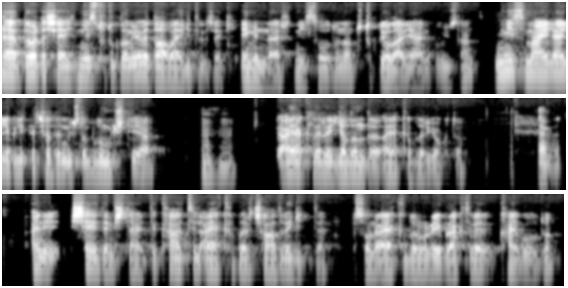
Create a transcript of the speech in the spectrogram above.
e, bu arada şey Nils tutuklanıyor ve davaya gidilecek. Eminler Nils olduğundan tutukluyorlar yani bu yüzden. Nils Mayla ile birlikte çadırın üstünde bulunmuştu ya Hı hı. ve ayakları yalındı. Ayakkabıları yoktu. Evet. Hani şey demişlerdi katil ayakkabıları çaldı ve gitti. Sonra ayakkabıları oraya bıraktı ve kayboldu.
